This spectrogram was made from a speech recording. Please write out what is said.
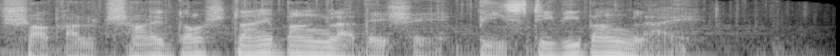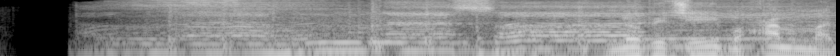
সকাল সাড়ে দশটায় বাংলাদেশে। পিস টিভি বাংলায়। মোহাম্মদ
